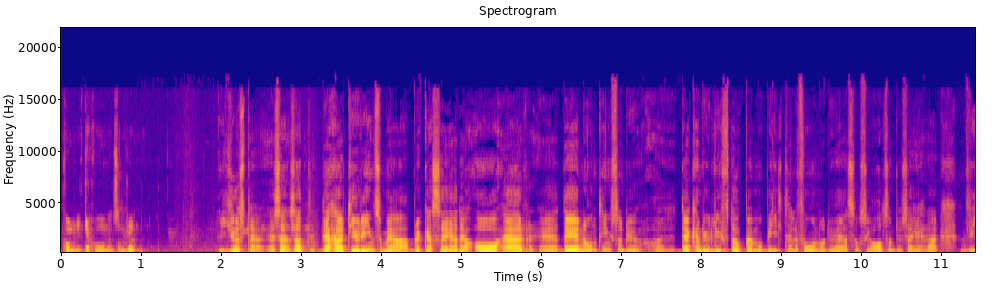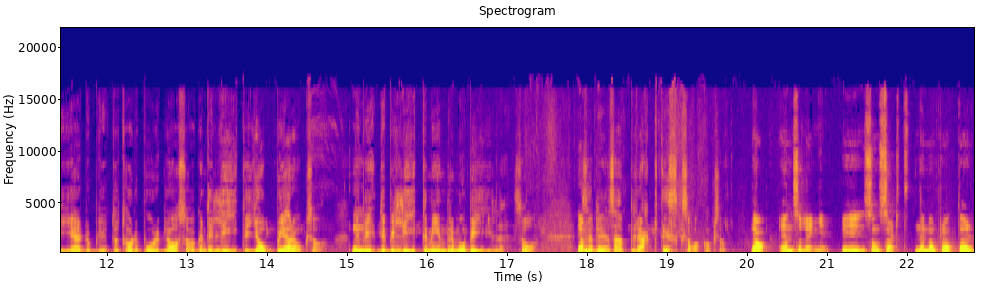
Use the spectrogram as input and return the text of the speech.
kommunikationen som grund. Just det, så, så, att det här teorin som jag brukar säga det AR eh, det är någonting som du Där kan du lyfta upp en mobiltelefon och du är social som du säger här. VR då, blir, då tar du på dig glasögon. Det är lite jobbigare också. Du, mm. blir, du blir lite mindre mobil så. Ja, men... Så det är en sån här praktisk sak också Ja, än så länge Vi, Som sagt, när man pratar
